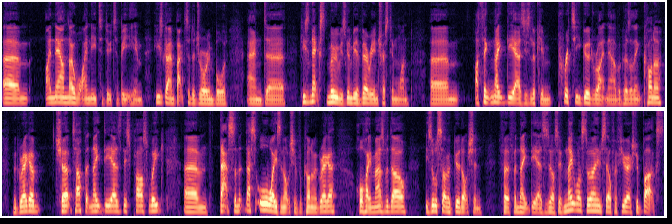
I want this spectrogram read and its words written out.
Um, I now know what I need to do to beat him. He's going back to the drawing board, and uh, his next move is going to be a very interesting one. Um, I think Nate Diaz is looking pretty good right now because I think Conor McGregor chirped up at Nate Diaz this past week. Um, that's an, that's always an option for Conor McGregor. Jorge Masvidal is also a good option for, for Nate Diaz as well. So if Nate wants to earn himself a few extra bucks,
